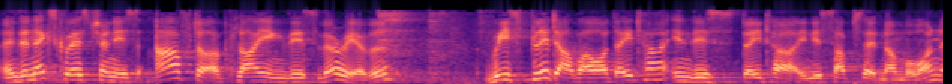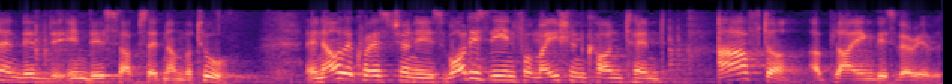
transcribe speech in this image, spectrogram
And the next question is, after applying this variable, we split up our data in this data in this subset number one and in this subset number two. And now the question is, what is the information content after applying this variable.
